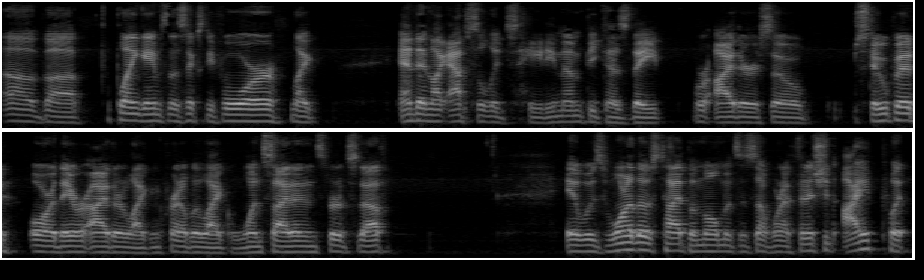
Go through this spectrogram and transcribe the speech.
of uh, playing games in the 64, like, and then like absolutely just hating them because they were either so stupid or they were either like incredibly like one-sided and sort of stuff. It was one of those type of moments and stuff when I finished it, I put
